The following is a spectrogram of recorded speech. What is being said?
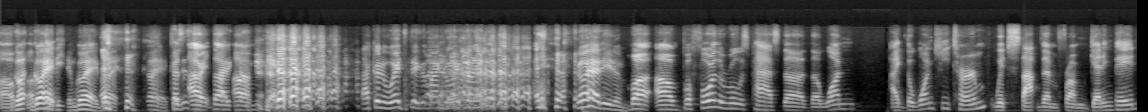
uh, go, uh, go ahead, Edom. Go ahead. Go ahead. Go ahead. Because all right, the, um, I couldn't wait to take the mic away from him. go ahead, eat Edom. But uh, before the rule was passed, the the one, like the one key term which stopped them from getting paid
